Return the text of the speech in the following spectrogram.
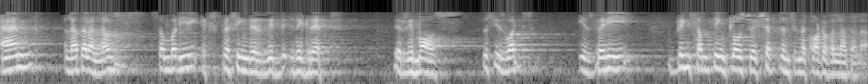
And Allah Ta'ala loves somebody expressing their regret, their remorse. This is what is very, brings something close to acceptance in the court of Allah Ta'ala.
